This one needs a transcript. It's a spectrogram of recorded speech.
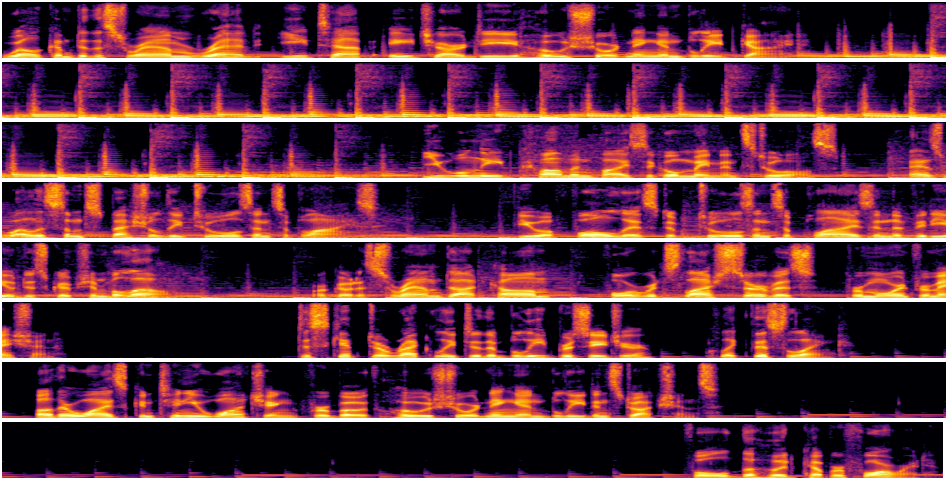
Welcome to the SRAM Red ETAP HRD Hose Shortening and Bleed Guide. You will need common bicycle maintenance tools, as well as some specialty tools and supplies. View a full list of tools and supplies in the video description below, or go to sram.com forward slash service for more information. To skip directly to the bleed procedure, click this link. Otherwise, continue watching for both hose shortening and bleed instructions. Fold the hood cover forward.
